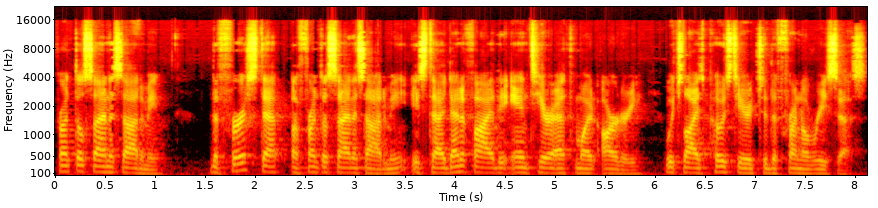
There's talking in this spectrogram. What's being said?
Frontal sinusotomy. The first step of frontal sinusotomy is to identify the anterior ethmoid artery, which lies posterior to the frontal recess.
